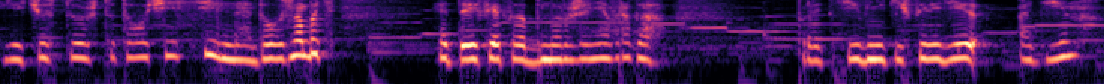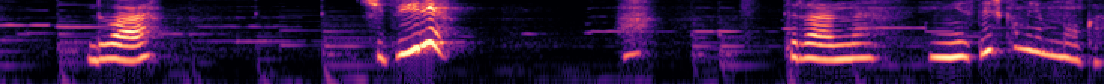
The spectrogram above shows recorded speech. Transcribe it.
Я чувствую что-то очень сильное. Должно быть, это эффект обнаружения врага. Противники впереди один, два, четыре? А? Странно. Не слишком ли много?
